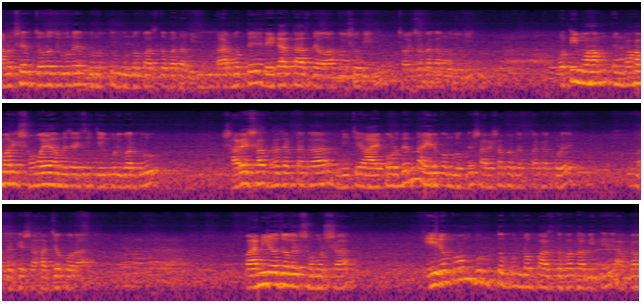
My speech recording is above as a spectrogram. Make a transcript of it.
মানুষের জনজীবনের গুরুত্বপূর্ণ পাঁচ দফা দাবি। তার মধ্যে রেগার কাজ দেওয়া দুইশো দিন ছয়শো টাকা মজুরি। অতি মহামারীর সময়ে আমরা চাইছি যে পরিবারগুলো সাড়ে সাত হাজার টাকার নিচে আয় কর দেন না, এরকম লোকদের সাড়ে সাত হাজার টাকা করে তাদেরকে সাহায্য করা। পানীয় জলের সমস্যা এইরকম গুরুত্বপূর্ণ পাঁচ দফা দাবিতে আমরা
